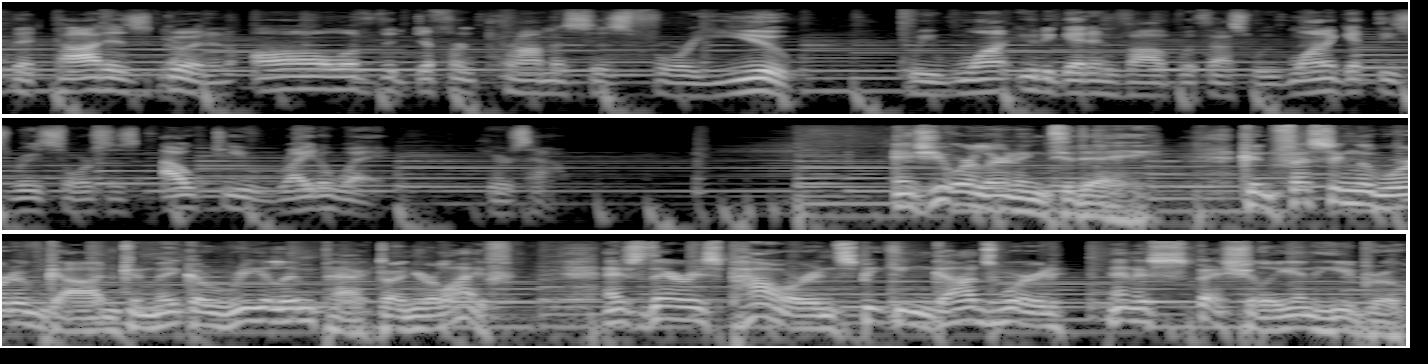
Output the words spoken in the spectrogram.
that God is good, and all of the different promises for you. We want you to get involved with us. We want to get these resources out to you right away. Here's how. As you are learning today, confessing the Word of God can make a real impact on your life, as there is power in speaking God's Word and especially in Hebrew.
